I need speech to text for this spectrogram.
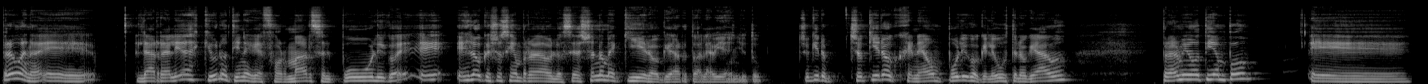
Pero bueno, eh, la realidad es que uno tiene que formarse el público. E, es, lo que yo siempre hablo. O sea, yo no me quiero quedar toda la vida en YouTube. Yo quiero, yo quiero generar un público que le guste lo que hago, pero al mismo tiempo. Eh,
